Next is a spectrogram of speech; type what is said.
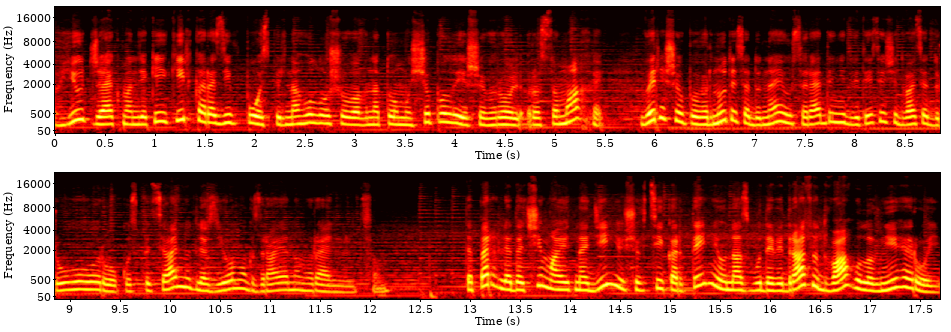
Г'ю Джекман, який кілька разів поспіль наголошував на тому, що полишив роль Росомахи, вирішив повернутися до неї у середині 2022 року спеціально для зйомок з Райаном Рейнольдсом. Тепер глядачі мають надію, що в цій картині у нас буде відразу два головні герої.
